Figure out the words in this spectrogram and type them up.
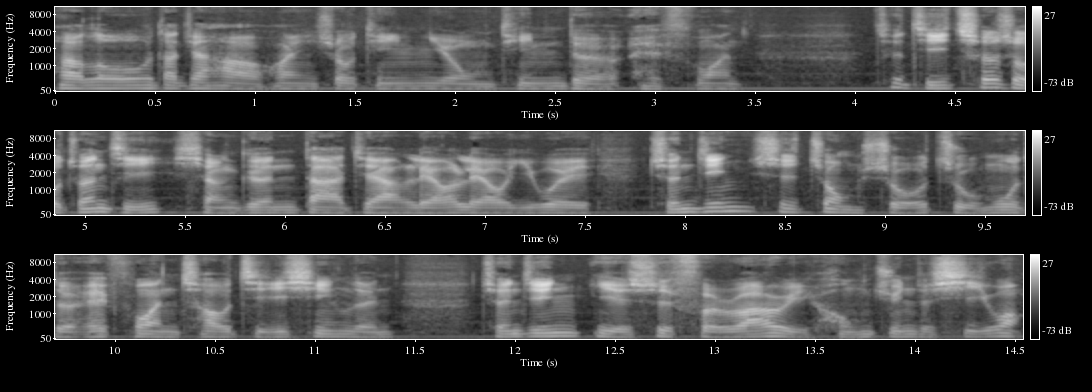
Hello，大家好，欢迎收听永听的 F1。这集车手专辑想跟大家聊聊一位曾经是众所瞩目的 F1 超级新人，曾经也是 Ferrari 红军的希望，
